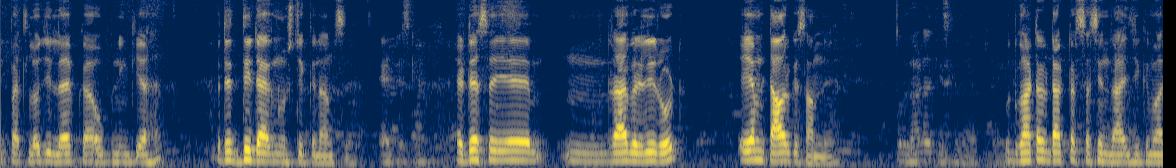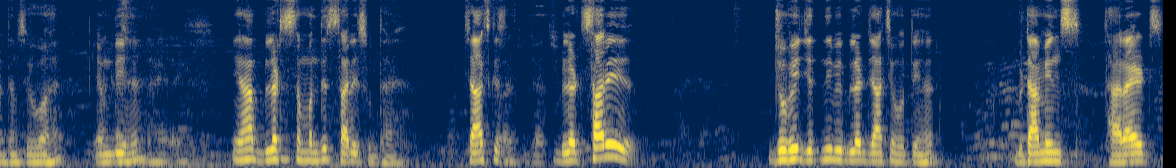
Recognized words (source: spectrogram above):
पैथोलॉजी लैब का ओपनिंग किया है रिद्धि डायग्नोस्टिक के नाम से। एड्रेस क्या? एड्रेस है ये Raebareli road A M tower के सामने। उद्घाटन उद्घाटन डॉक्टर सचिन राय जी के माध्यम से हुआ है। एमडी हैं। यहाँ ब्लड से संबंधित सारी सुविधाएँ हैं। जाँच की ब्लड सारी जो भी जितनी भी ब्लड जांचें होती हैं विटामिन्स थायराइड्स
